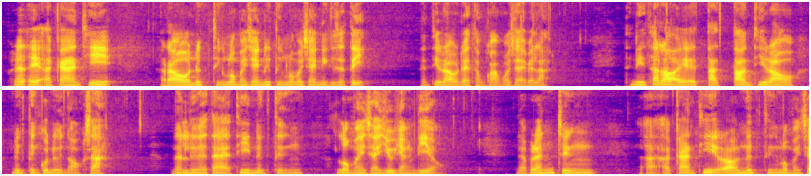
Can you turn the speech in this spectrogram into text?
เพราะฉะนั้นไออาการที่ เรานึกถึงลมหายใจนึกถึงลมหายใจนี่คือสติที่เราได้ทำความเข้าใจไปละ ทีนี้ถ้าเราไอตัดตอนที่เรานึกถึงคนอื่นออกซะนะเหลือแต่ที่นึกถึงลมหายใจอยู่อย่างเดียวนะเพราะฉะนั้นจึงอาการที่เรานึกถึงลมหายใจ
